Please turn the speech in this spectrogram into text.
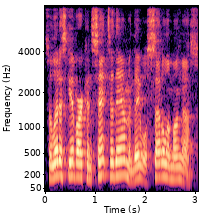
So let us give our consent to them, and they will settle among us.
